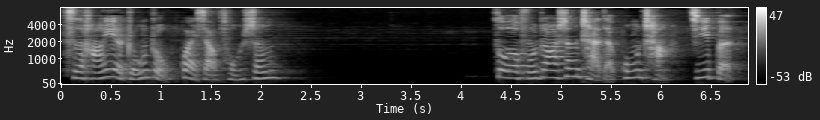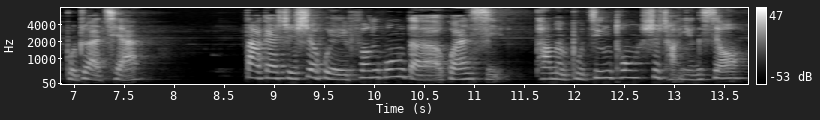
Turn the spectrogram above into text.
此行业种种怪象丛生。做服装生产的工厂基本不赚钱。大概是社会分工的关系，他们不精通市场营销，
